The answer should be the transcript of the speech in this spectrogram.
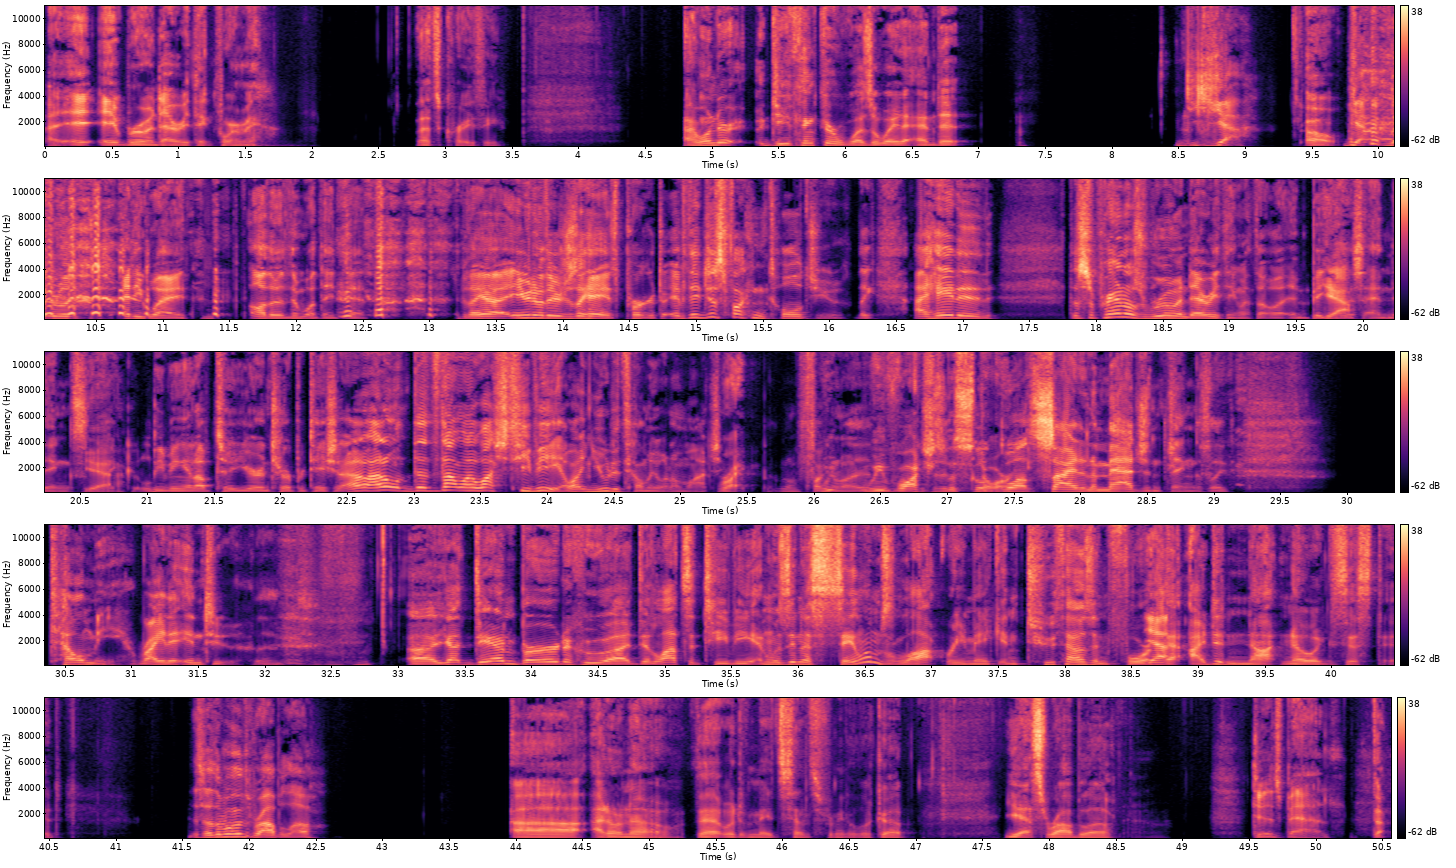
it, it ruined everything for me. That's crazy. I wonder, do you think there was a way to end it? Yeah, Oh, yeah, literally any way other than what they did. Be Like uh, even if they're just like, hey, it's purgatory. If they just fucking told you, like I hated. The Sopranos ruined everything with the ambiguous endings, Yeah. like leaving it up to your interpretation. I don't, I don't. That's not why I watch TV. I want you to tell me what I'm watching. right. Fucking we, we've watched the go, story. go outside and imagine things. Like, tell me, write it into. Uh, you got Dan Byrd, who uh, did lots of TV and was in a Salem's Lot remake in 2004 Yeah. that I did not know existed. Is that the one with Rob Lowe? Uh, I don't know. That would have made sense for me to look up. Yes, Rob Lowe. Dude, it's bad.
